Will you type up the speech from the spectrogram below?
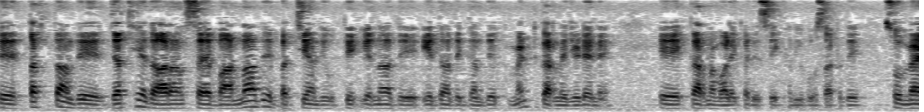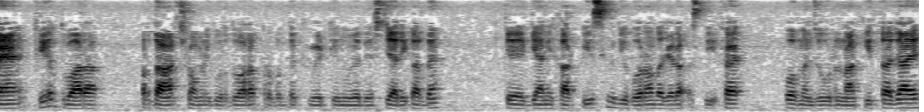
ਤੇ ਤਖਤਾਂ ਦੇ ਜਥੇਦਾਰਾਂ, ਸਹਿਬਾਨਾਂ ਦੇ ਬੱਚਿਆਂ ਦੇ ਉੱਤੇ ਇਹਨਾਂ ਦੇ ਇਦਾਂ ਦੇ ਗੰਦੇ ਕਮੈਂਟ ਕਰਨੇ ਜਿਹੜੇ ਨੇ, ਇਹ ਕਰਨ ਵਾਲੇ ਕਦੇ ਸਿੱਖ ਨਹੀਂ ਹੋ ਸਕਦੇ। ਸੋ ਮੈਂ ਫਿਰ ਦੁਬਾਰਾ ਪ੍ਰਧਾਨ ਸ਼੍ਰੋਮਣੀ ਗੁਰਦੁਆਰਾ ਪ੍ਰਬੰਧਕ ਕਮੇਟੀ ਨੂੰ ਇਹ ਆਦੇਸ਼ ਜਾਰੀ ਕਰਦਾ ਕਿ ਗਿਆਨੀ ਹਰਪ੍ਰੀਤ ਸਿੰਘ ਜੀ ਹੋਰਾਂ ਦਾ ਜਿਹੜਾ ਅਸਤੀਫਾ ਹੈ, ਉਹ ਮਨਜ਼ੂਰ ਨਾ ਕੀਤਾ ਜਾਏ।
